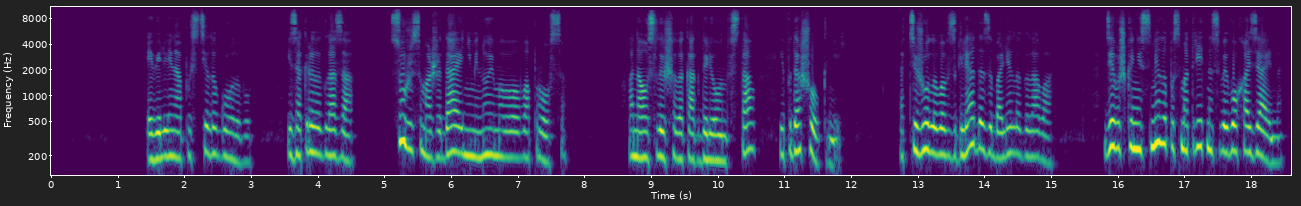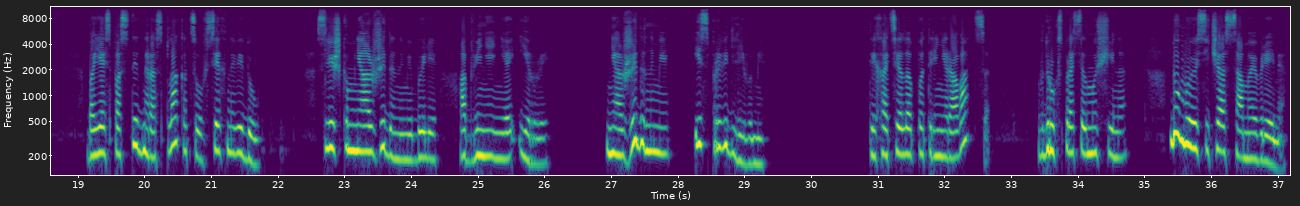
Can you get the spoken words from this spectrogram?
Эвелина опустила голову и закрыла глаза, с ужасом ожидая неминуемого вопроса. Она услышала, как Делеон встал и подошел к ней. От тяжелого взгляда заболела голова. Девушка не смела посмотреть на своего хозяина, боясь постыдно расплакаться у всех на виду. Слишком неожиданными были обвинения Ирры неожиданными и справедливыми. «Ты хотела потренироваться?» — вдруг спросил мужчина. «Думаю, сейчас самое время».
